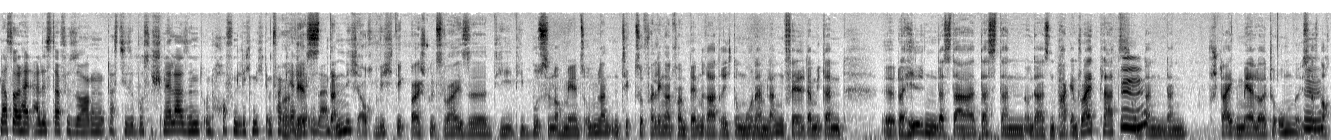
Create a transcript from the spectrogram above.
Das soll halt alles dafür sorgen, dass diese Busse schneller sind und hoffentlich nicht im Verkehr stecken bleiben. dann nicht auch wichtig, beispielsweise die, die Busse noch mehr ins Umland einen Tick zu verlängern, von Benrad Richtung Monheim-Langenfeld, damit dann, äh, oder Hilden, dass da, dass dann, und da ist ein Park-and-Ride-Platz mhm. und dann, dann steigen mehr Leute um. Ist mhm. das noch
